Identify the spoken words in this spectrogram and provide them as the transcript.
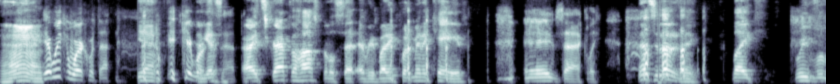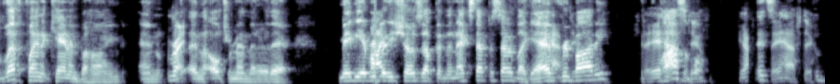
right. yeah, we can work with that. Yeah. we can I work with that. All right, scrap the hospital set, everybody. Put them in a cave. Exactly. That's another thing. Like we've left Planet Kanon behind, and Right. and the Ultramen that are there. Maybe everybody shows up in the next episode. Like everybody, have possible. Yeah, It's they have to.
